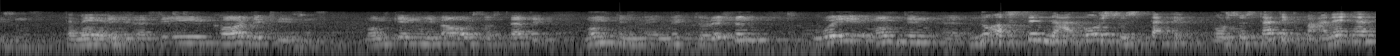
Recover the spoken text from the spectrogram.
reasons تمام. ممكن يبقى فيه cardiac reasons ممكن يبقى orthostatic ممكن micturition وممكن آه، نقف سنة على ال orthostatic orthostatic معناها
